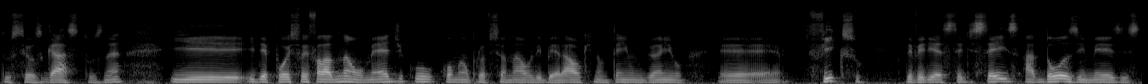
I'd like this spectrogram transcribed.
dos seus gastos, né? E, e, depois foi falado não, o médico, como é um profissional liberal que não tem um ganho é, fixo, deveria ser de seis a 12 meses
